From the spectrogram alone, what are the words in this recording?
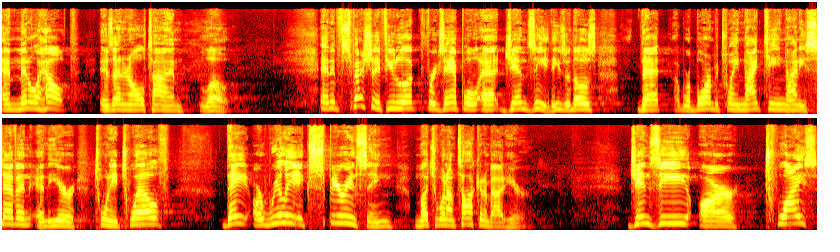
and mental health is at an all time low. And especially if you look, for example, at Gen Z, these are those that were born between 1997 and the year 2012. They are really experiencing much of what I'm talking about here. Gen Z are twice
